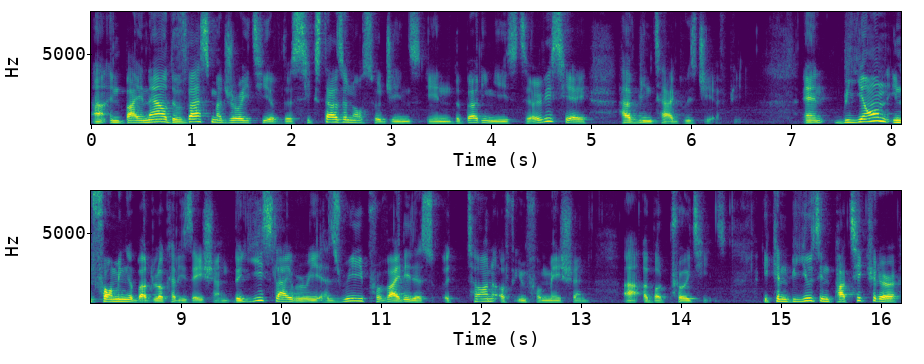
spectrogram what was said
Uh, and by now, the vast majority of the 6,000 or so genes in the budding yeast cerevisiae have been tagged with GFP. And beyond informing about localization, the yeast library has really provided us a ton of information uh, about proteins. It can be used in particular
